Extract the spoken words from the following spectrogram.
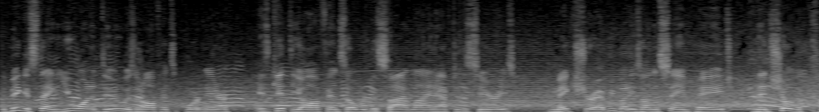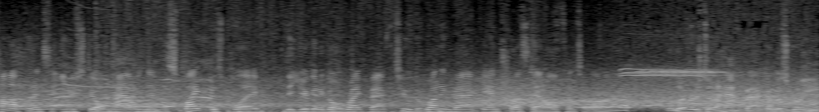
The biggest thing you want to do as an offensive coordinator is get the offense over to the sideline after the series, make sure everybody's on the same page, and then show the confidence that you still have in them despite this play that you're going to go right back to the running back and trust that offensive line. Delivers to the halfback on the screen.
